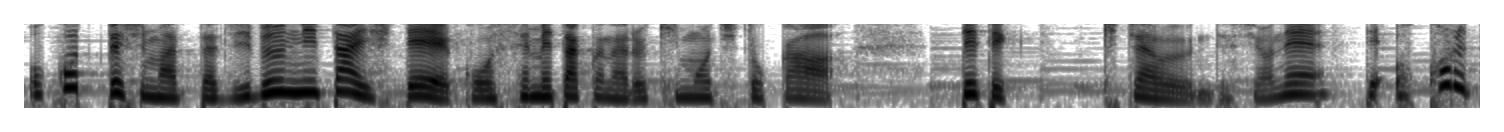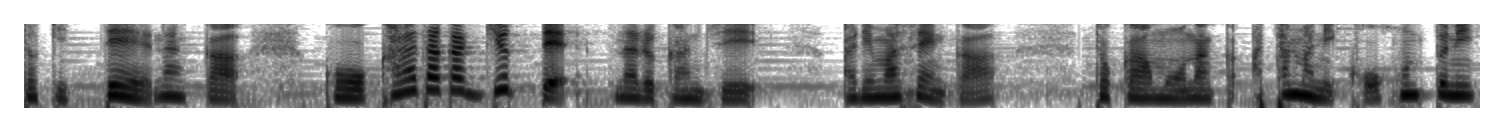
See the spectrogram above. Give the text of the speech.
怒ってしまった自分に対してこう責めたくなる気持ちとか出てきちゃうんですよね。で怒る時ってなんかこう体がギュッてなる感じありませんか？とかもうなんか頭にこう本当に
